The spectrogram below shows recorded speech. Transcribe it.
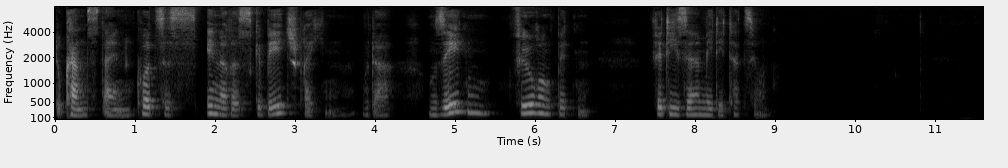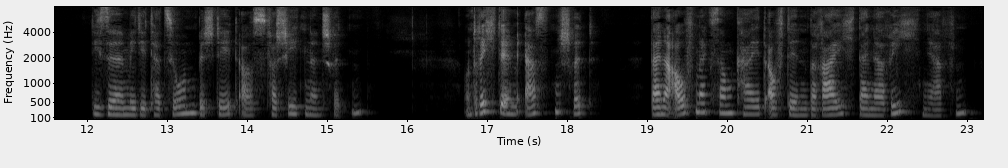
Du kannst ein kurzes inneres Gebet sprechen oder um Segen, Führung bitten für diese Meditation. Diese Meditation besteht aus verschiedenen Schritten und richte im ersten Schritt deine Aufmerksamkeit auf den Bereich deiner Riechnerven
